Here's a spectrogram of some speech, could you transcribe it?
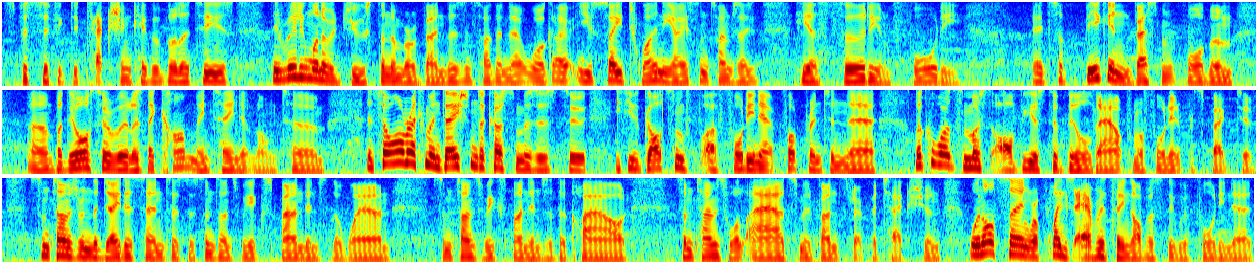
specific detection capabilities, they really want to reduce the number of vendors inside the network. Uh, you say 20, I sometimes I hear 30 and 40. It's a big investment for them, um, but they also realize they can't maintain it long term. And so our recommendation to customers is to, if you've got some uh, Fortinet footprint in there, look at what's the most obvious to build out from a Fortinet perspective. Sometimes we're in the data center, so sometimes we expand into the WAN, sometimes we expand into the cloud, sometimes we'll add some advanced threat protection. We're not saying replace everything, obviously, with Fortinet.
